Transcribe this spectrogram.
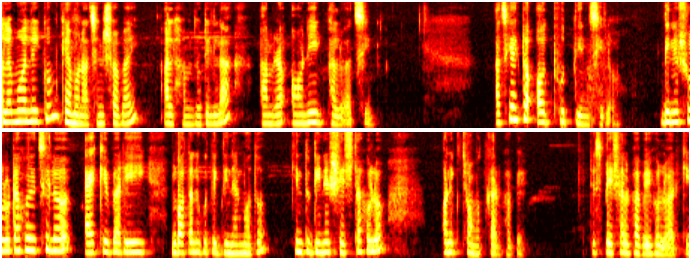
আসসালামু আলাইকুম, কেমন আছেন সবাই? আলহামদুলিল্লাহ, আমরা অনেক ভালো আছি। আজকে একটা অদ্ভুত দিন ছিল। দিনের শুরুটা হয়েছিল একেবারেই গতানুগতিক দিনের মতো, কিন্তু দিনের শেষটা হলো অনেক চমৎকারভাবে, একটু স্পেশালভাবেই হলো আর কি।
